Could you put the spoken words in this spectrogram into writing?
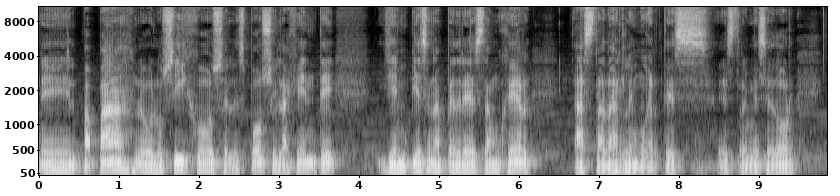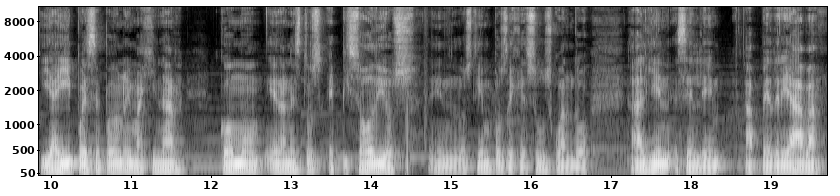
eh, el papá, luego los hijos, el esposo y la gente y empiezan a pedrear a esta mujer hasta darle muerte. Es estremecedor. Y ahí pues se puede uno imaginar cómo eran estos episodios en los tiempos de Jesús cuando a alguien se le apedreaba.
